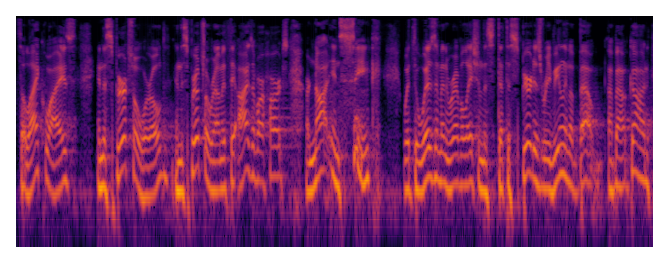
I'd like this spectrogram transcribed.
So likewise, in the spiritual world, in the spiritual realm, if the eyes of our hearts are not in sync with the wisdom and revelation that the Spirit is revealing about, about God,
